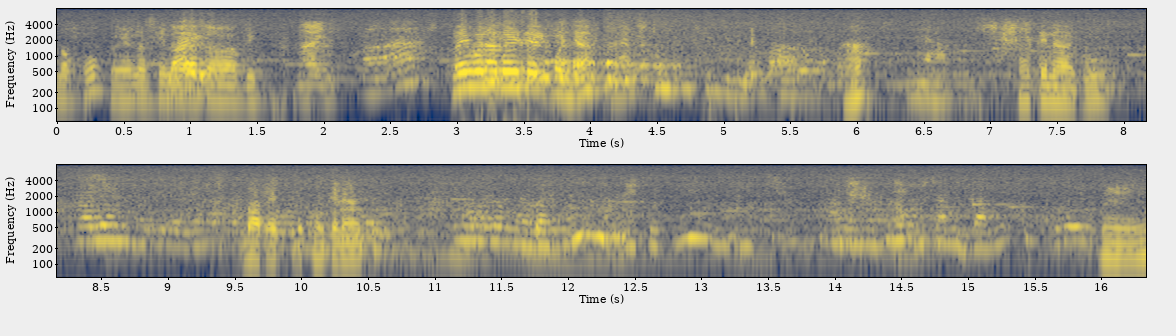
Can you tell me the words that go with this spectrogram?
Naku, kaya na sinasabi. Nay. Nay, wala tayong cellphone niya? Ha? Ko. Ah, tinago. Bakit? Ba't mo tinago? Ba. Hmm.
